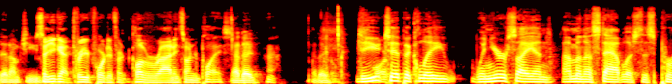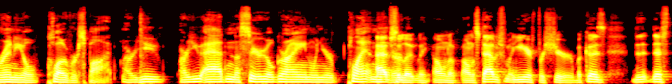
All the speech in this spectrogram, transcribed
that I'm choosing. So you got three or four different clover varieties on your place. I do. I do. Do you Smart. typically, when you're saying I'm going to establish this perennial clover spot, are you are you adding a cereal grain when you're planting it? or- Absolutely on a on establishment year for sure because th- this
